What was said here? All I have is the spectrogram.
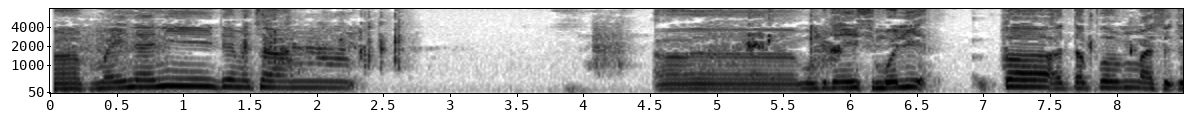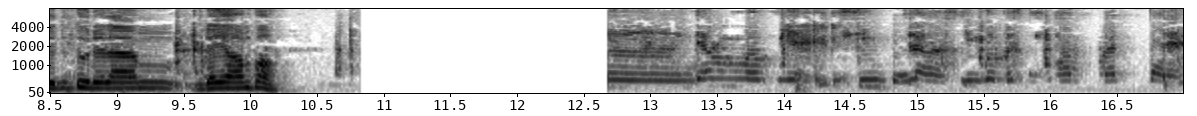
Uh, permainan ni dia macam uh, mempunyai simbolik ke ataupun maksud tertentu dalam budaya hampa? Hmm, dia mempunyai simbol lah, simbol persahabatan.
